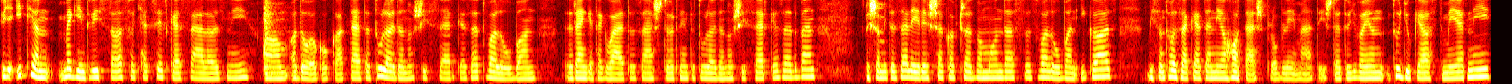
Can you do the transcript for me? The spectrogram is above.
Ugye itt jön megint vissza az, hogy hát szét kell szálazni a, a dolgokat. Tehát a tulajdonosi szerkezet valóban rengeteg változás történt a tulajdonosi szerkezetben, és amit az eléréssel kapcsolatban mondasz, az valóban igaz, viszont hozzá kell tenni a hatás problémát is. Tehát, hogy vajon tudjuk-e azt mérni,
